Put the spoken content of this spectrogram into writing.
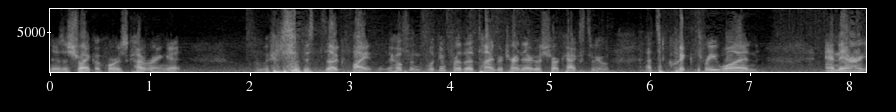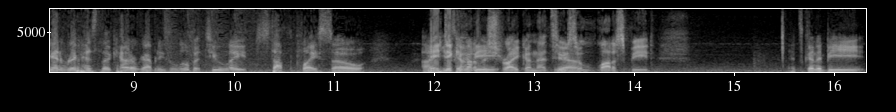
There's a strike, of course, covering it. Look at this Doug fight. They're hoping, looking for the time to turn. There goes Sharkax through. That's a quick 3-1. And there again, Rip has the counter grab, but he's a little bit too late to stop the play. So uh, he did come out of a strike on that too, yeah. so a lot of speed. It's going to be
